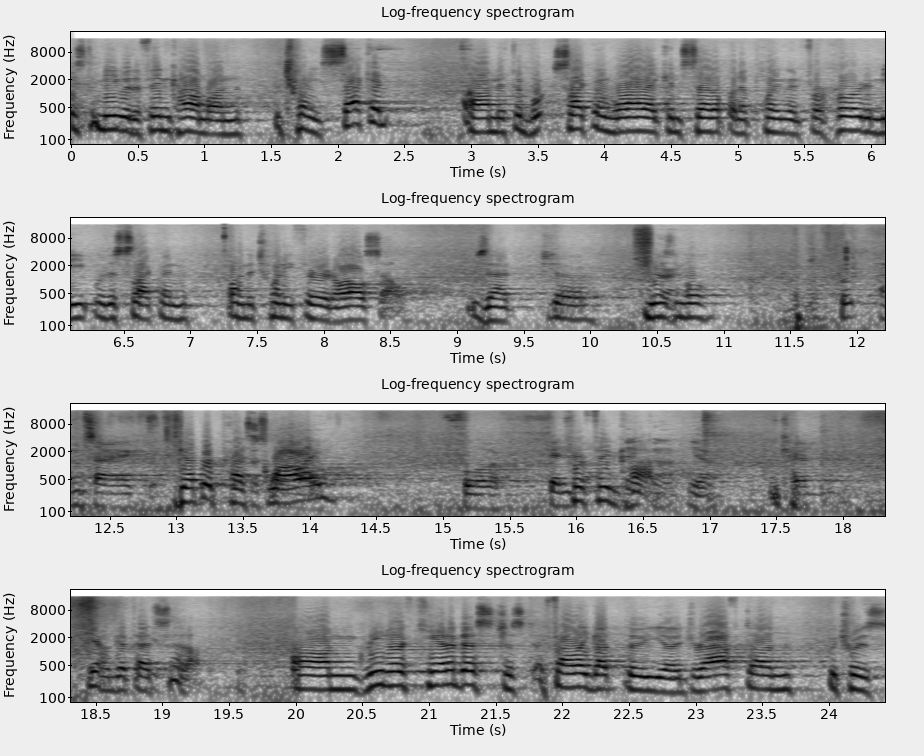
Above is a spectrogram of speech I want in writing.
is to meet with the FinCom on the 22nd. Um, If the selectmen want, I can set up an appointment for her to meet with the selectmen on the 23rd also. Is that uh, reasonable? I'm sorry, Deborah Pasquale for for FinCom. Uh, Yeah. Okay. Yeah, I'll get that set up. Um, Green Earth Cannabis, just finally got the uh, draft done, which was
